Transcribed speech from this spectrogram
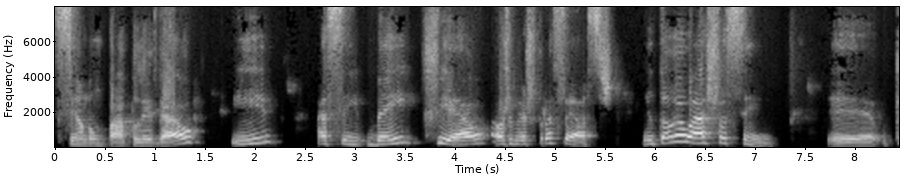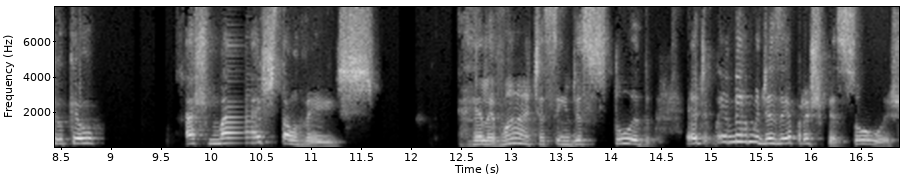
sendo um papo legal e assim bem fiel aos meus processos. Então eu acho assim é, que o que eu acho mais talvez relevante assim disso tudo é, de, é mesmo dizer para as pessoas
